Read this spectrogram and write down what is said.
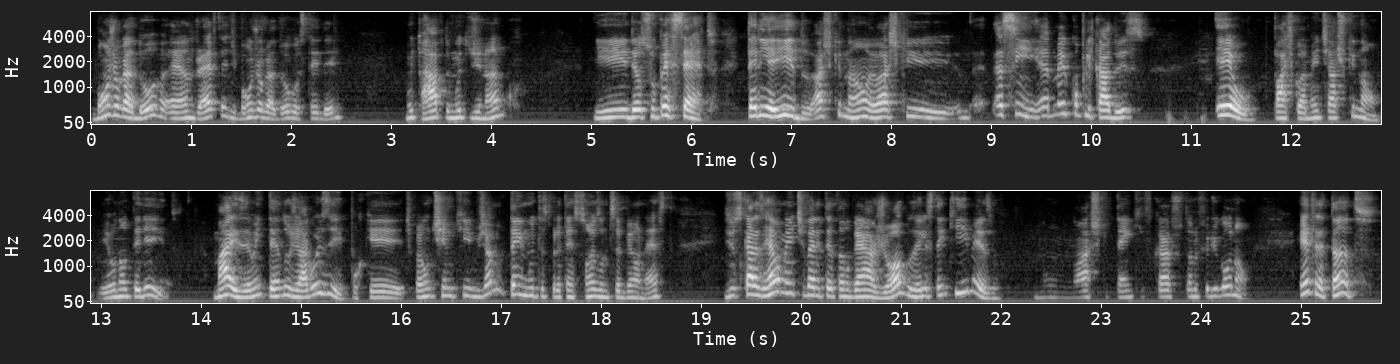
Bom jogador, é undrafted, bom jogador, gostei dele. Muito rápido, muito dinâmico. E deu super certo. Teria ido? Acho que não. Eu acho que. Assim, é meio complicado isso. Eu, particularmente, acho que não. Eu não teria ido. Mas eu entendo o Jaguars ir, porque tipo, é um time que já não tem muitas pretensões, vamos ser bem honesto. E se os caras realmente estiverem tentando ganhar jogos, eles têm que ir mesmo. Não, não acho que tem que ficar chutando field goal, não. Entretanto,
